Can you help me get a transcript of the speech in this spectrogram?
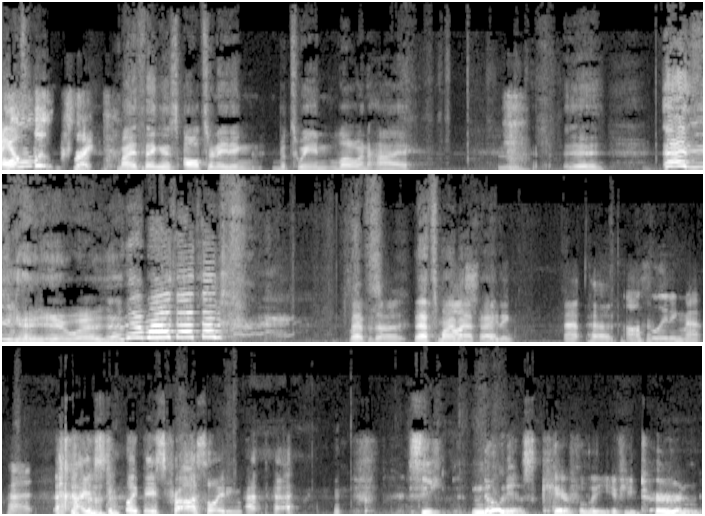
I al- look right. my thing is alternating between low and high. Uh, That's the that's my Matt Pat. oscillating Matt Pat. Oscillating Matt Pat. I used to play bass for oscillating Matt Pat. See, notice carefully if you turn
